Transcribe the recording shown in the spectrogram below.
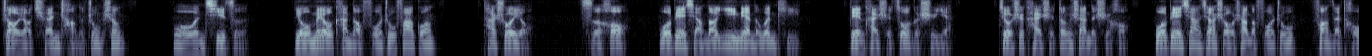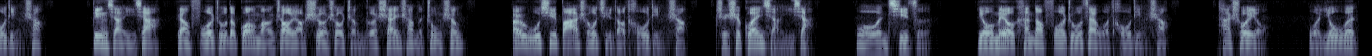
照耀全场的众生。我问妻子有没有看到佛珠发光，她说有。此后我便想到意念的问题，便开始做个试验。就是开始登山的时候，我便想象手上的佛珠放在头顶上，并想一下让佛珠的光芒照耀摄受整个山上的众生，而无需把手举到头顶上，只是观想一下。我问妻子有没有看到佛珠在我头顶上，她说有。我又问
